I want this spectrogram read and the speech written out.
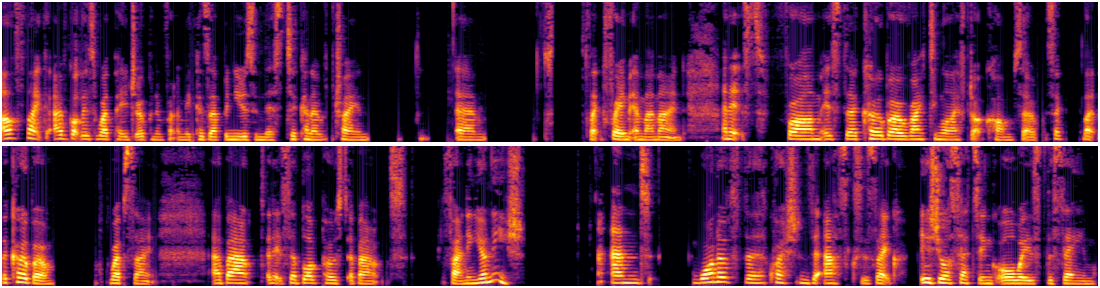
of like I've got this webpage open in front of me because I've been using this to kind of try and um like frame it in my mind. And it's from it's the kobowritinglife.com. So it's like, like the Kobo website about and it's a blog post about finding your niche. And one of the questions it asks is like, is your setting always the same?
